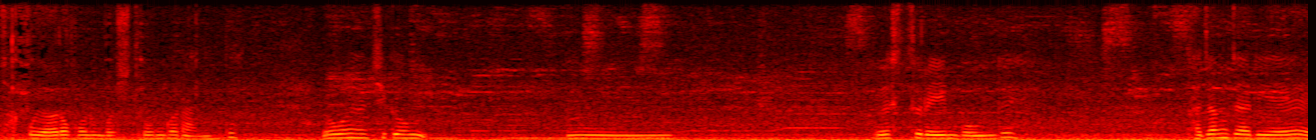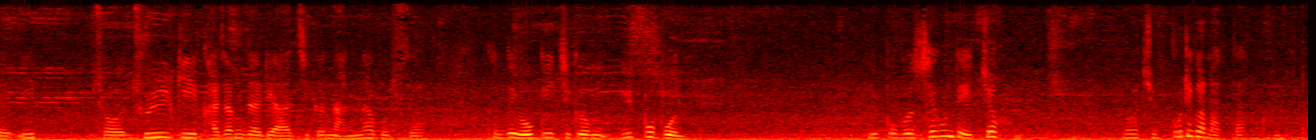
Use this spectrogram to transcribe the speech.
자꾸 열어보는 것이 좋은 건 아닌데 요거는 지금 음, 웨스트 레인보우인데 가장자리에 잎 저 줄기 가장자리 아직은 안 나고 있어요. 근데 여기 지금 윗부분 윗부분 세 군데 있죠? 이거 지금 뿌리가 났다는 겁니다.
